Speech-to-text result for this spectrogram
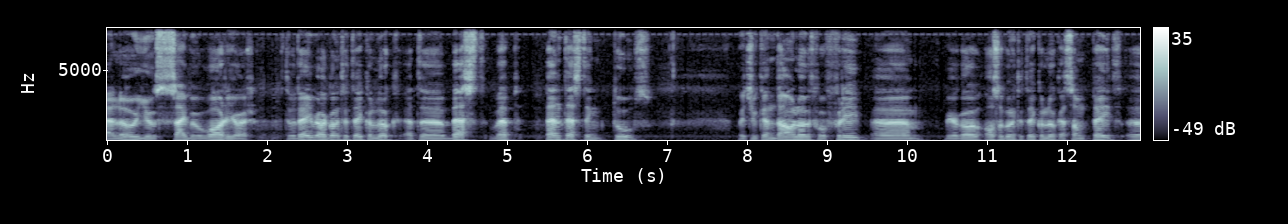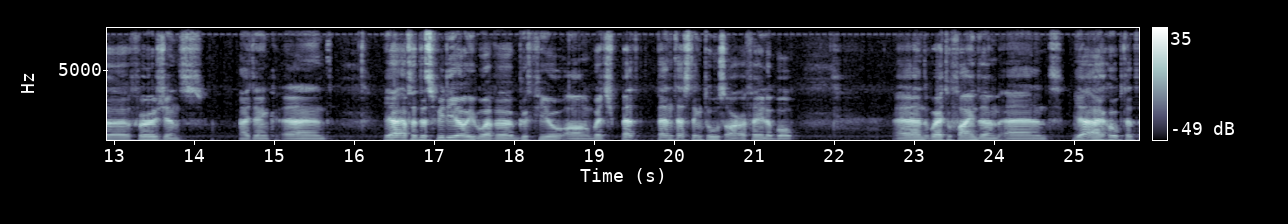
Hello you cyber warrior. Today we are going to take a look at the best web pen testing tools which you can download for free. Um, we are go also going to take a look at some paid uh, versions I think and yeah after this video you will have a good view on which pen testing tools are available and where to find them and yeah I hope that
